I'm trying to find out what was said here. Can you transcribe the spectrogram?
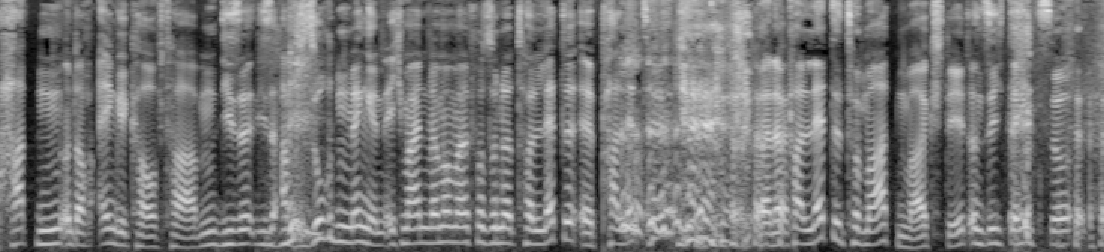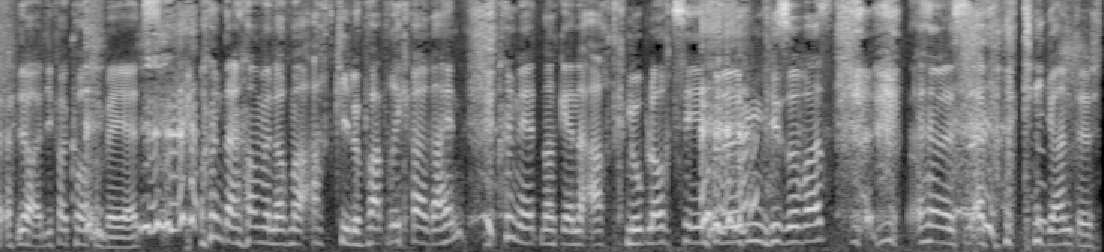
hatten und auch eingekauft haben. Diese, diese absurden Mengen. Ich meine, wenn man mal vor so einer Toilette, äh, Palette, bei einer Palette Tomatenmark steht und sich denkt so, ja, die verkochen wir jetzt. Und dann haben wir noch mal acht Kilo Paprika rein und er hätte noch gerne acht Knoblauchzehen oder irgendwie sowas. Äh, Das ist einfach gigantisch.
